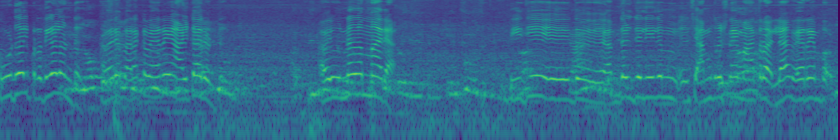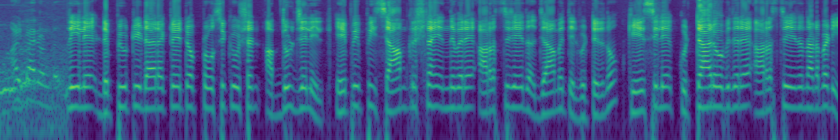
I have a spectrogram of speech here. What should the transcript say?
കൂടുതൽ പ്രതികളുണ്ട്. അവരെ പിറക്കെ വേറെ ആൾക്കാരുണ്ട്. അവർ ഉന്നതന്മാരാ. പി ഇത് അബ്ദുൾ ജലീലും മാത്രമല്ല deputy directorate of prosecution Abdul Jaleel A P P Shyamkrishna എന്നിവരെ അറസ്റ്റ് ചെയ്ത് ജാമ്യത്തിൽ വിട്ടിരുന്നു. കേസിലെ കുറ്റാരോപിതരെ അറസ്റ്റ് ചെയ്ത നടപടി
